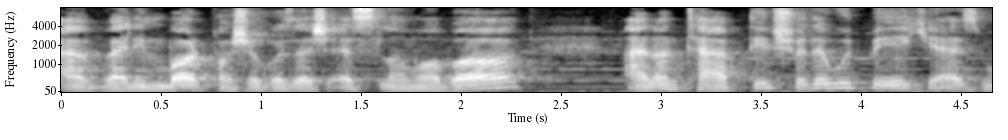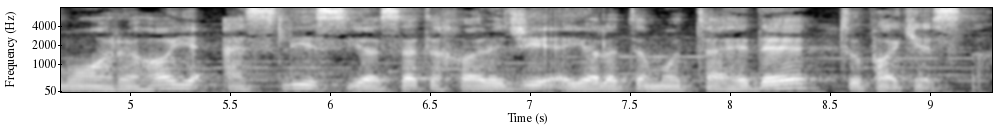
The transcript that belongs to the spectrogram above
اولین بار پاشو گذاشت اسلام آباد الان تبدیل شده بود به یکی از مهره های اصلی سیاست خارجی ایالات متحده تو پاکستان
